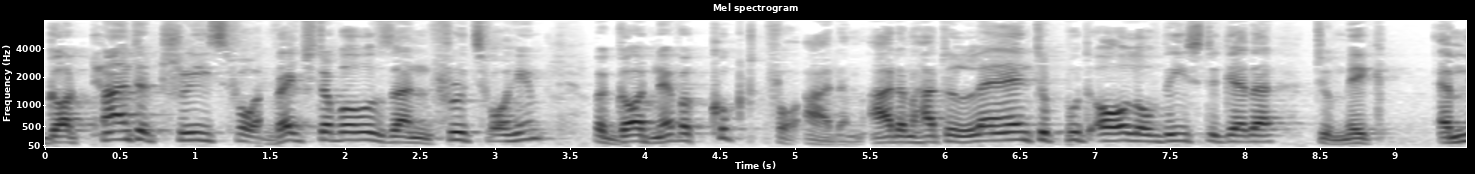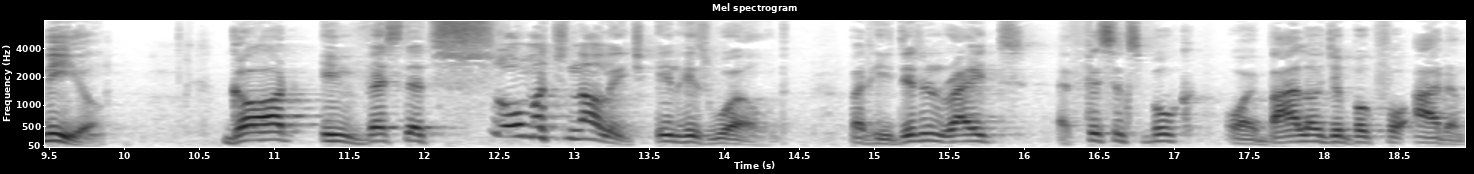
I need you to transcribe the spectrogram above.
God planted trees for vegetables and fruits for him, but God never cooked for Adam. Adam had to learn to put all of these together to make a meal. God invested so much knowledge in his world, but he didn't write a physics book or a biology book for Adam.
